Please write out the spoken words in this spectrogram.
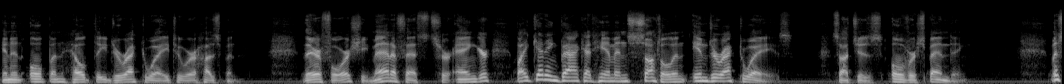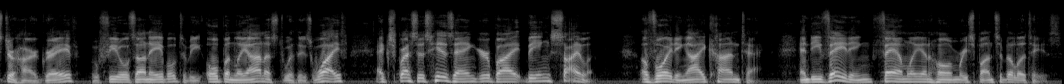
in an open, healthy, direct way to her husband. Therefore, she manifests her anger by getting back at him in subtle and indirect ways, such as overspending. Mr. Hargrave, who feels unable to be openly honest with his wife, expresses his anger by being silent, avoiding eye contact, and evading family and home responsibilities.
